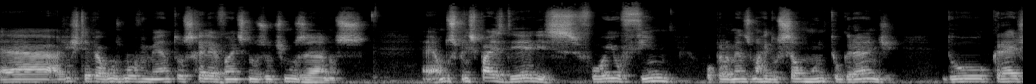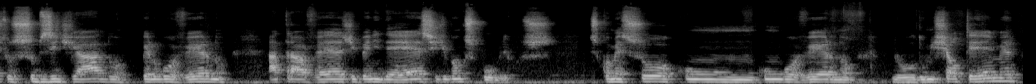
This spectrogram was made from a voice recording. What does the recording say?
é, a gente teve alguns movimentos relevantes nos últimos anos. É, um dos principais deles foi o fim, ou pelo menos uma redução muito grande, do crédito subsidiado pelo governo através de BNDES e de bancos públicos. Isso começou com, com o governo do, do Michel Temer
